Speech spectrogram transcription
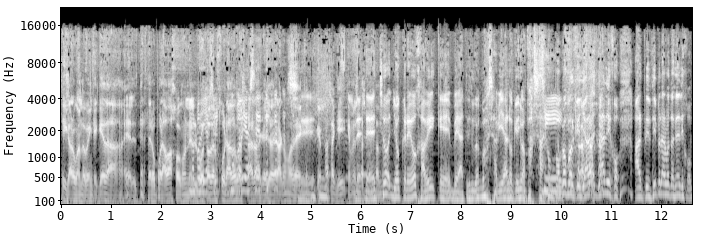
Y claro, cuando ven que queda el tercero por abajo con No el voto del jurado, no pues claro, ser. aquello era como de, ¿qué, pasa aquí? ¿Qué me De, estás de hecho, yo creo, Javi, que Beatriz Luengo sabía lo que iba a pasar Sí. un poco, porque ya, ya dijo, al principio de las votaciones dijo,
